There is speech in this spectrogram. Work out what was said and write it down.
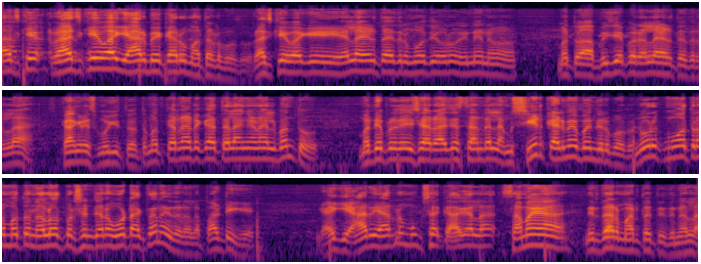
ರಾಜಕೀಯ ರಾಜಕೀಯವಾಗಿ ಯಾರು ಬೇಕಾದ್ರೂ ಮಾತಾಡ್ಬೋದು. ರಾಜಕೀಯವಾಗಿ ಎಲ್ಲ ಹೇಳ್ತಾ ಇದ್ರು ಮೋದಿಯವರು, ಇನ್ನೇನು, ಮತ್ತು ಆ ಬಿ ಜೆ ಪಿಯವರೆಲ್ಲ ಹೇಳ್ತಾ ಇದ್ರಲ್ಲ, ಕಾಂಗ್ರೆಸ್ ಮುಗೀತು ಅಂತ. ಮತ್ತು ಕರ್ನಾಟಕ ತೆಲಂಗಾಣಲ್ಲಿ ಬಂತು. ಮಧ್ಯಪ್ರದೇಶ, ರಾಜಸ್ಥಾನದಲ್ಲಿ ನಮ್ಮ ಸೀಟ್ ಕಡಿಮೆ ಬಂದಿರ್ಬೋದು. ನೂರಕ್ಕೆ ಮೂವತ್ತೊಂಬತ್ತು ನಲ್ವತ್ತು ಪರ್ಸೆಂಟ್ ಜನ ಓಟ್ ಹಾಕ್ತಾನೆ ಇದ್ದಾರಲ್ಲ ಪಾರ್ಟಿಗೆ. ಹೀಗಾಗಿ ಯಾರು ಯಾರನ್ನೂ ಮುಗ್ಸೋಕ್ಕಾಗಲ್ಲ. ಸಮಯ ನಿರ್ಧಾರ ಮಾಡ್ತೈತೆ ಇದನ್ನೆಲ್ಲ.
